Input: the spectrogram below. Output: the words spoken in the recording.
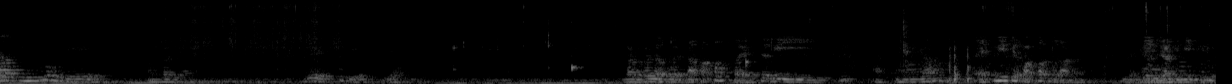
나 궁금한 게 정답이야. 왜 S이야? S야? 맞아 그래서 그, 나 바꿨어 SB 아 진짜? SBC로 바꿨어 나는 메이저랑 BBC로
